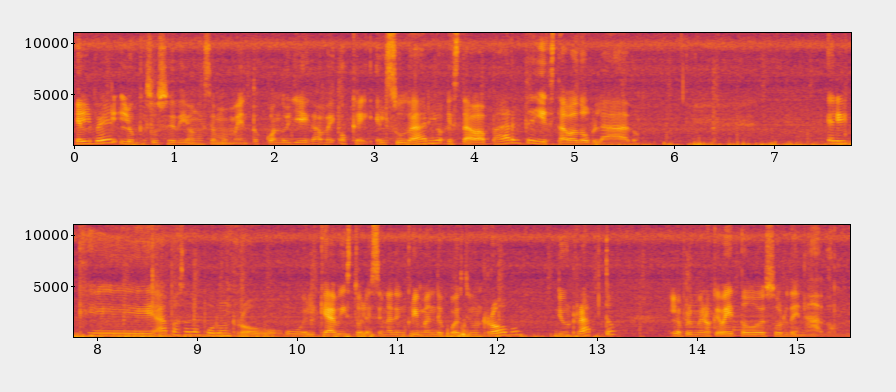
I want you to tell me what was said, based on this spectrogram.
él ve lo que sucedió en ese momento. Cuando llega, ve, ok, el sudario estaba aparte y estaba doblado. El que ha pasado por un robo o el que ha visto la escena de un crimen después de un robo, de un rapto, lo primero que ve todo desordenado.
